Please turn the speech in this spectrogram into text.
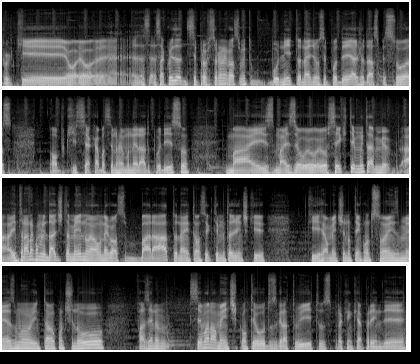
porque eu, eu- é, essa- coisa de ser professor é um negócio muito bonito, né? De você poder ajudar as pessoas. Óbvio que você acaba sendo remunerado por isso. Mas, mas eu, eu, eu sei que tem muita. entrar na comunidade também não é um negócio barato, né? Então eu sei que tem muita gente que, que realmente não tem condições mesmo. Então eu continuo fazendo semanalmente conteúdos gratuitos para quem quer aprender.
